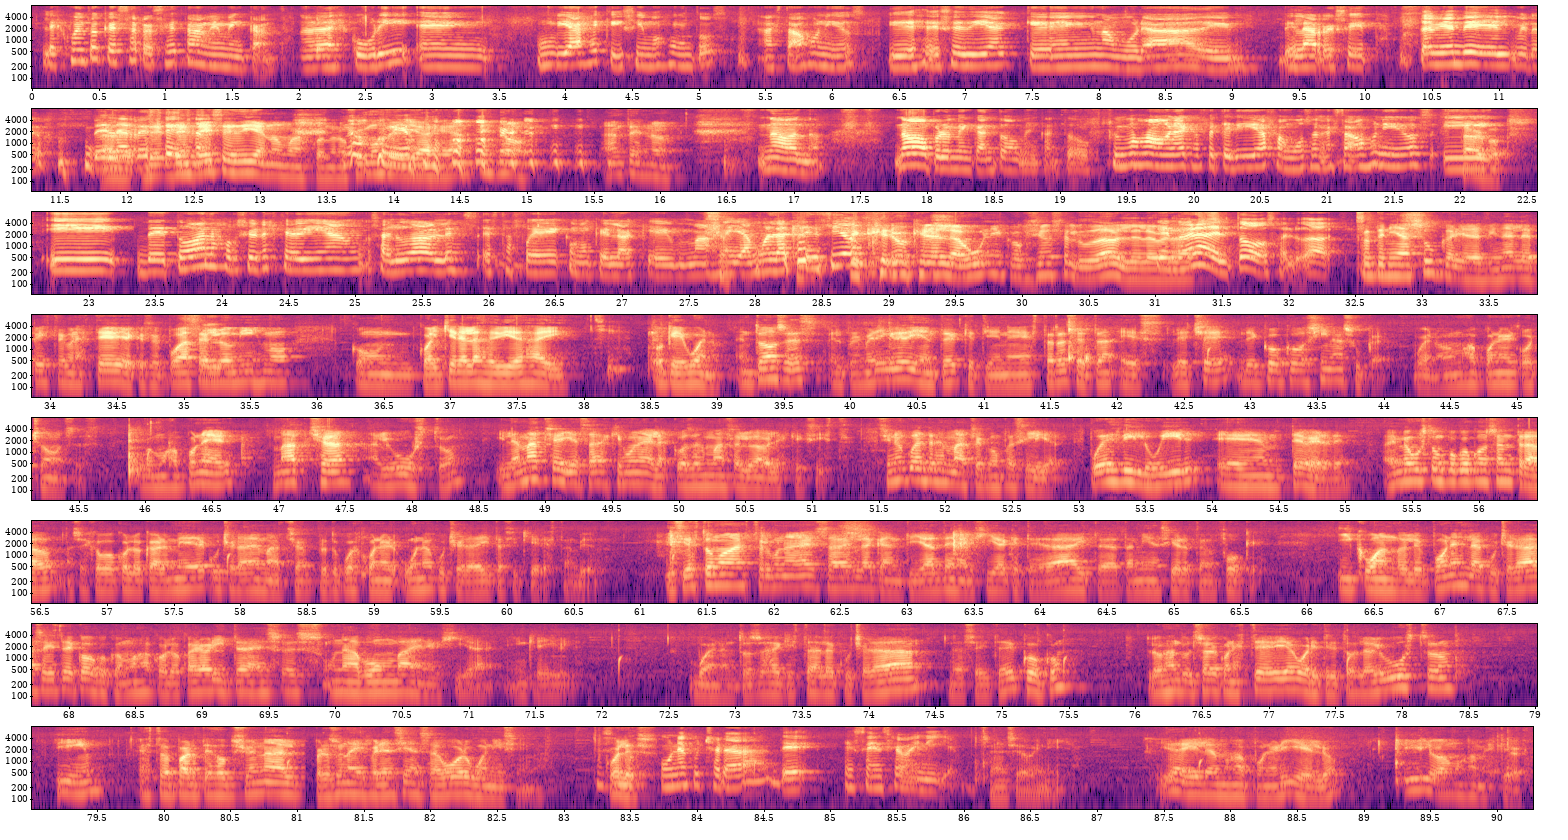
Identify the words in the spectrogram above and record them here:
Les cuento que esa receta a mí me encanta. La descubrí en un viaje que hicimos juntos a Estados Unidos y desde ese día quedé enamorada de, la receta. También de él, pero de ah, la receta. desde ese día nomás, cuando nos fuimos de viaje. Antes no. Antes no. No, no. No, pero me encantó, me encantó. Fuimos a una cafetería famosa en Estados Unidos y, Starbucks. y de todas las opciones que habían saludables, esta fue como que la que más me llamó la atención. Creo que era la única opción saludable, la que verdad. no era del todo saludable. Eso tenía azúcar y al final le pediste con stevia, que se puede hacer Sí. lo mismo con cualquiera de las bebidas ahí. Sí. Ok, bueno, entonces el primer ingrediente que tiene esta receta es leche de coco sin azúcar. Bueno, vamos a poner 8 onzas. Vamos a poner matcha al gusto. Y la matcha ya sabes que es una de las cosas más saludables que existe. Si no encuentras matcha con facilidad, puedes diluir eh, té verde. A mí me gusta un poco concentrado, así es que voy a colocar media cucharada de matcha, pero tú puedes poner una cucharadita si quieres también. Y si has tomado esto alguna vez, sabes la cantidad de energía que te da y te da también cierto enfoque. Y cuando le pones la cucharada de aceite de coco que vamos a colocar ahorita, eso es una bomba de energía increíble. Bueno, entonces aquí está la cucharada de aceite de coco. Lo vas a endulzar con stevia o eritritol al gusto. Y esta parte es opcional, pero es una diferencia en sabor buenísima. ¿Cuál es? Una cucharada de esencia vainilla. Esencia de vainilla. Y ahí le vamos a poner hielo y lo vamos a mezclar.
